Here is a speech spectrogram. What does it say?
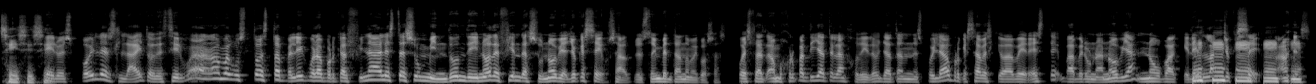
sí, sí, sí. Pero spoilers light o decir, bueno, no me gustó esta película porque al final este es un Mindundi y no defiende a su novia. Yo qué sé, o sea, estoy inventándome cosas. Pues a lo mejor para ti ya te la han jodido, ya te han spoilado porque sabes que va a haber este, va a haber una novia, no va a quererla, yo qué sé, ¿sabes?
